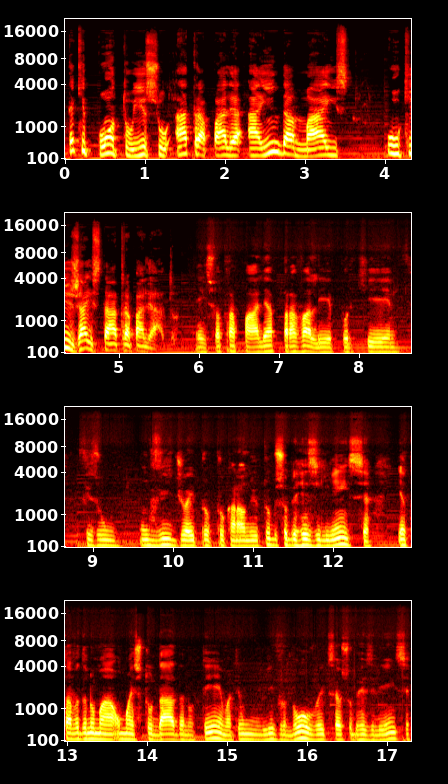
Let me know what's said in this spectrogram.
até que ponto isso atrapalha ainda mais o que já está atrapalhado? Isso atrapalha para valer, porque fiz um, um vídeo aí pro, pro canal no YouTube sobre resiliência e eu estava dando uma, uma estudada no tema, tem um livro novo aí que saiu sobre resiliência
